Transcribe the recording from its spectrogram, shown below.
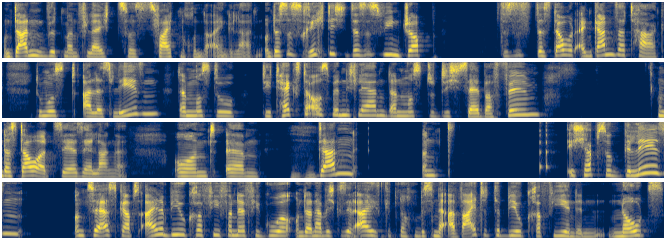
Und dann wird man vielleicht zur zweiten Runde eingeladen. Und das ist richtig, das ist wie ein Job. Das ist, das dauert ein ganzer Tag. Du musst alles lesen, dann musst du die Texte auswendig lernen, dann musst du dich selber filmen. Und das dauert sehr, sehr lange. Und ähm, Mhm. dann, und ich habe so gelesen und zuerst gab es eine Biografie von der Figur und dann habe ich gesehen, ah, es gibt noch ein bisschen eine erweiterte Biografie in den Notes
